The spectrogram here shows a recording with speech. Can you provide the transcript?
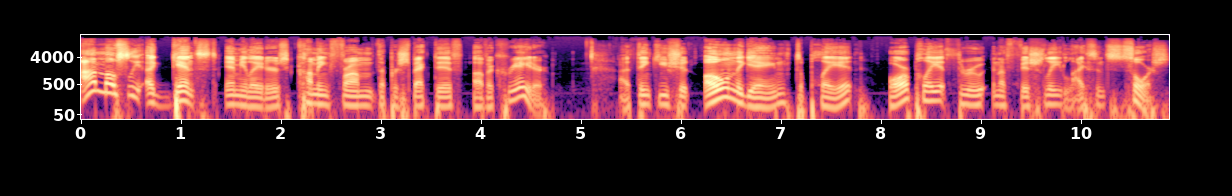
I'm mostly against emulators coming from the perspective of a creator. I think you should own the game to play it or play it through an officially licensed source.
